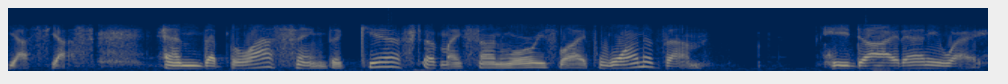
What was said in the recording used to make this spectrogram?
yes, yes. And the blessing, the gift of my son Rory's life, one of them, he died anyway.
